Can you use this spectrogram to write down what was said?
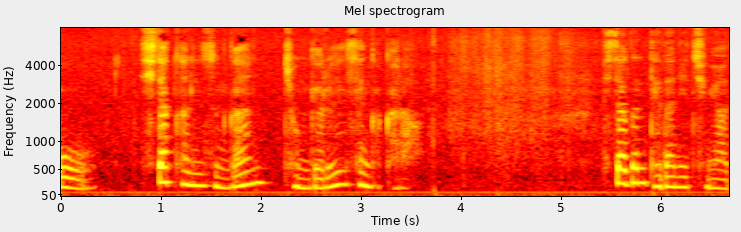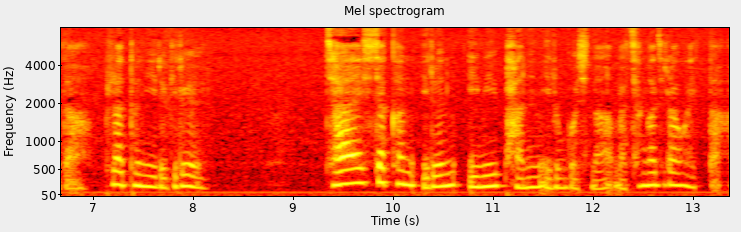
5. 시작하는 순간 종교를 생각하라. 시작은 대단히 중요하다. 플라톤이 이르기를 잘 시작한 일은 이미 반은 이룬 것이나 마찬가지라고 했다.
